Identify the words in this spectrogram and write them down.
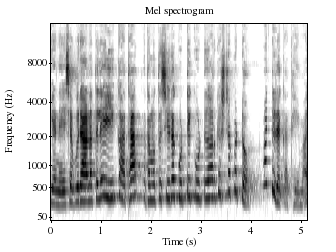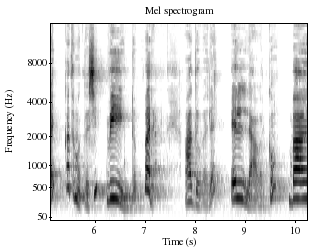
ഗണേശപുരാണത്തിലെ ഈ കഥ കഥമുത്തശ്ശിയുടെ കുട്ടിക്കൂട്ടുകാർക്ക് ഇഷ്ടപ്പെട്ടോ? മറ്റൊരു കഥയുമായി കഥമുത്തശ്ശി വീണ്ടും വരാം. അതുവരെ എല്ലാവർക്കും ബൈ.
